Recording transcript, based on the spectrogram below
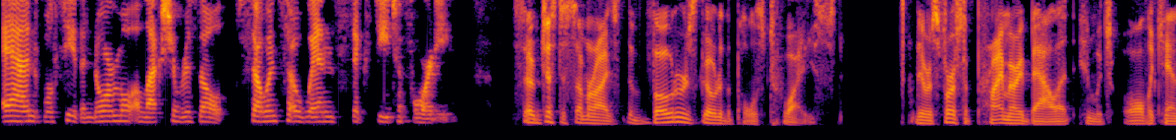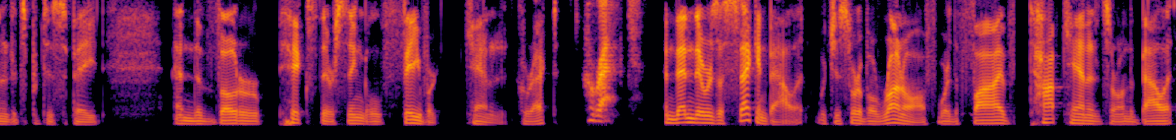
and we'll see the normal election result. So and so wins 60 to 40 so just to summarize the voters go to the polls twice. There was first a primary ballot in which all the candidates participate and the voter picks their single favorite candidate correct correct and then there is a second ballot, which is sort of a runoff where the five top candidates are on the ballot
